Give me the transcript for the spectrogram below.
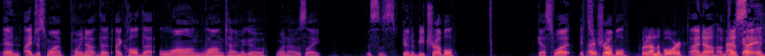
And I just want to point out that I called that a long, long time ago when I was like, this is going to be trouble. Guess what? It's All right, trouble. Put, put it on the board. I know. I'm Matt just got saying.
